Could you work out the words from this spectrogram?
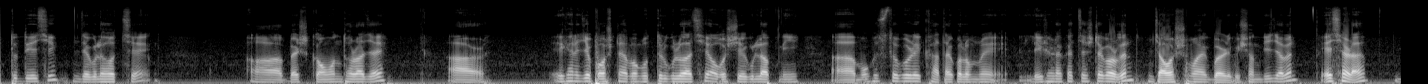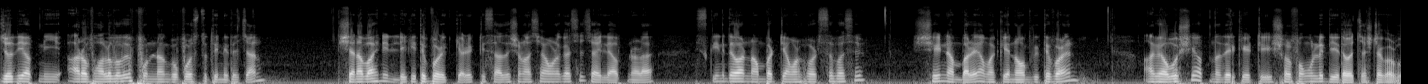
উত্তর দিয়েছি, যেগুলো হচ্ছে বেশ কমন ধরা যায়। আর এখানে যে প্রশ্ন এবং উত্তরগুলো আছে, অবশ্যই এগুলো আপনি মুখস্থ করে খাতা কলমে লিখে রাখার চেষ্টা করবেন। যাওয়ার সময় একবার রিভিশন দিয়ে যাবেন। এছাড়া যদি আপনি আরও ভালোভাবে পূর্ণাঙ্গ প্রস্তুতি নিতে চান সেনাবাহিনীর লিখিত পরীক্ষার একটি সাজেশন আছে আমার কাছে, চাইলে আপনারা স্ক্রিনে দেওয়ার নাম্বারটি আমার হোয়াটসঅ্যাপ আছে। সেই নাম্বারে আমাকে নক দিতে পারেন। আমি অবশ্যই আপনাদেরকে এটি স্বল্পমূল্যে দিয়ে দেওয়ার চেষ্টা করব।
